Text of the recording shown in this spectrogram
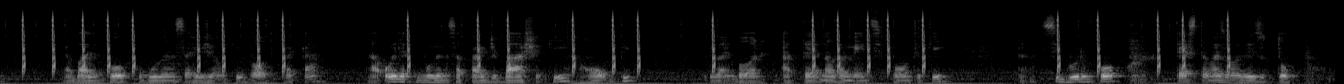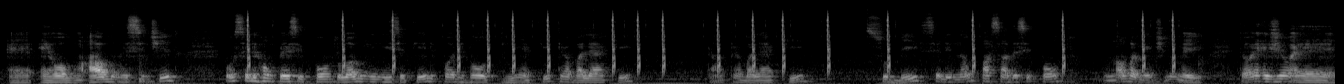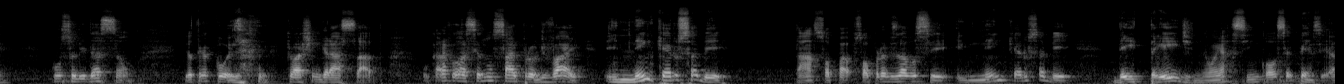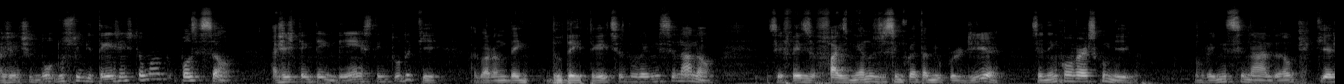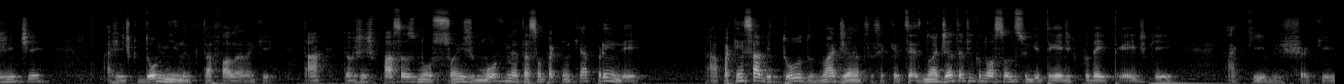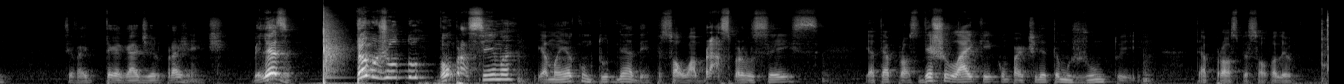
Trabalha um pouco, acumula nessa região aqui, volta para cá. Tá? Ou ele acumula nessa parte de baixo aqui, rompe e vai embora. Até novamente esse ponto aqui. Tá? Segura um pouco, testa mais uma vez o topo. É, é algo, algo nesse sentido. Ou se ele romper esse ponto logo no início aqui, ele pode voltar, vir aqui, trabalhar aqui tá? trabalhar aqui, subir, se ele não passar desse ponto, novamente no meio. Então é região, é consolidação. E outra coisa que eu acho engraçado, o cara falou, ah, você não sabe para onde vai? E nem quero saber, tá? Só para só avisar você, e nem quero saber. Day trade não é assim qual você pensa. A gente no, no swing trade a gente tem uma posição. A gente tem tendência, tem tudo aqui. Agora no day, do day trade vocês não vão me ensinar não. Você fez, faz menos de 50 mil por dia, você nem conversa comigo. Não vem me ensinar, não, que aqui a gente, a gente domina o que está falando aqui. Tá? Então a gente passa as noções de movimentação para quem quer aprender. Tá? Para quem sabe tudo, não adianta. Não adianta vir com noção de swing trade pro day trade, que aqui, bicho, aqui você vai entregar dinheiro pra gente. Beleza? Tamo junto, vamos pra cima e amanhã com tudo, né, AD? Pessoal, um abraço para vocês e até a próxima. Deixa o like aí, compartilha, tamo junto e até a próxima, pessoal. Valeu.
